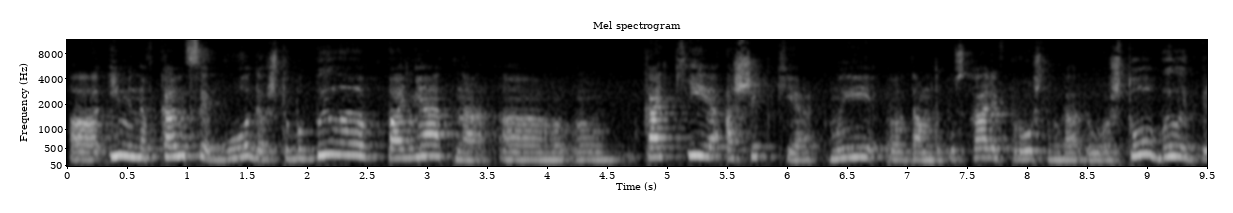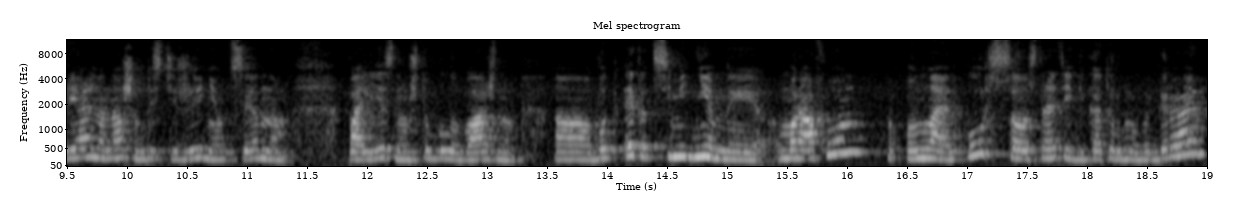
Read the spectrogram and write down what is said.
а, именно в конце года, чтобы было понятно, а, э, какие ошибки мы э, там допускали в прошлом году, что было реально нашим достижением ценным, полезным, что было важным. Вот этот семидневный марафон, онлайн-курс э, стратегии, который мы выбираем,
